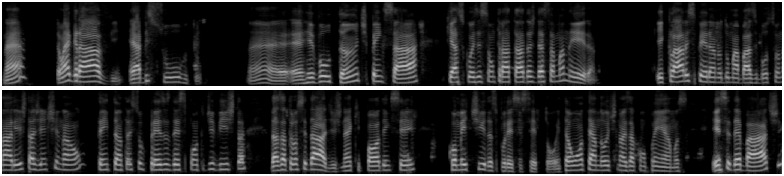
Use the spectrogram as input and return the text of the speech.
né? Então é grave, é absurdo, né? É, é revoltante pensar que as coisas são tratadas dessa maneira. E claro, esperando de uma base bolsonarista, a gente não tem tantas surpresas desse ponto de vista das atrocidades, né, que podem ser cometidas por esse setor. Então, ontem à noite nós acompanhamos esse debate,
